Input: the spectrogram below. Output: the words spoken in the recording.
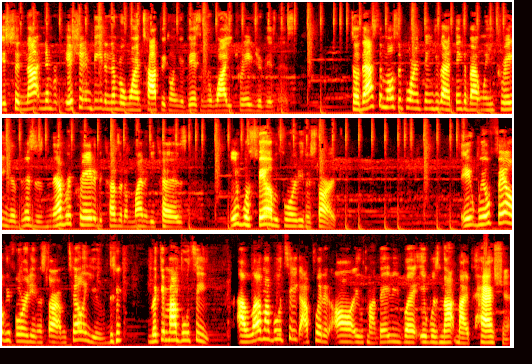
it should not number it shouldn't be the number one topic on your business or why you created your business. So that's the most important thing you got to think about when you're creating your business. Never create it because of the money because it will fail before it even starts it will fail before it even starts i'm telling you. Look at my boutique. I love my boutique. I put it all it was my baby but it was not my passion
